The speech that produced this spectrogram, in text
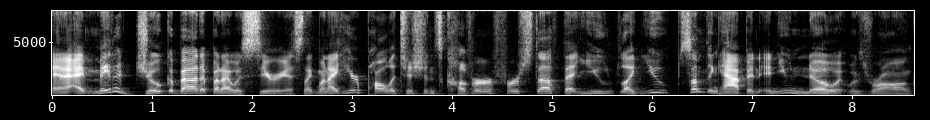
and I made a joke about it, but I was serious. Like when I hear politicians cover for stuff that you like, you something happened and you know it was wrong,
